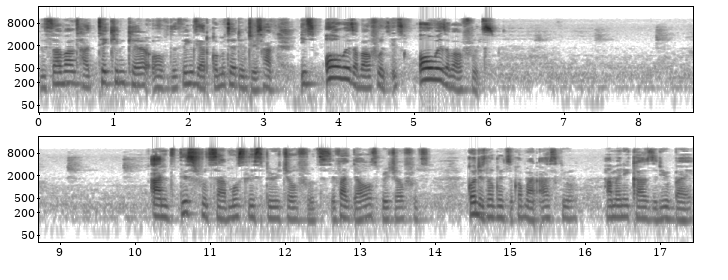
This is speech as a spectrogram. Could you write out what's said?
the servant had taken care of the things he had committed into his hand. It's always about fruits. It's always about fruits. And these fruits are mostly spiritual fruits. In fact, they're all spiritual fruits. God is not going to come and ask you, How many cars did you buy?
